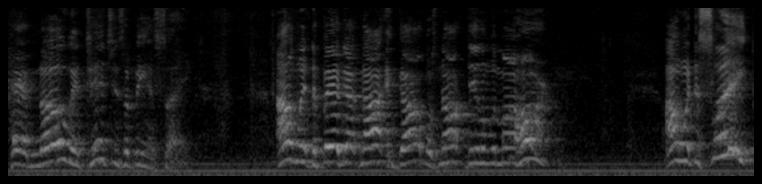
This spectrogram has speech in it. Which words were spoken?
had no intentions of being saved. I went to bed that night and God was not dealing with my heart. I went to sleep.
